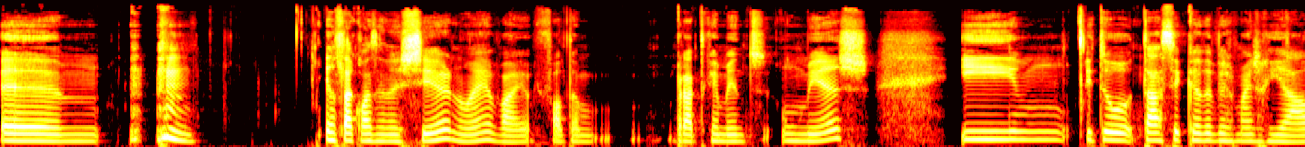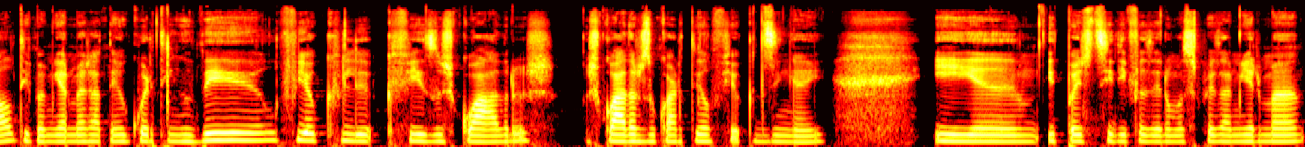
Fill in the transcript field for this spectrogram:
Um, ele está quase a nascer, não é? Vai, falta praticamente um mês. E está a ser cada vez mais real. Tipo, a minha irmã já tem o quartinho dele, fui eu que, lhe, que fiz os quadros. Os quadros do quarto dele fui eu que desenhei. E, e depois decidi fazer uma surpresa à minha irmã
